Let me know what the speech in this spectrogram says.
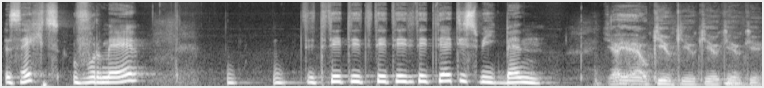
zegt voor mij, dit, dit, dit, dit, dit, is wie ik ben. Ja, ja, oké, oké, oké, oké, oké. Mm.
